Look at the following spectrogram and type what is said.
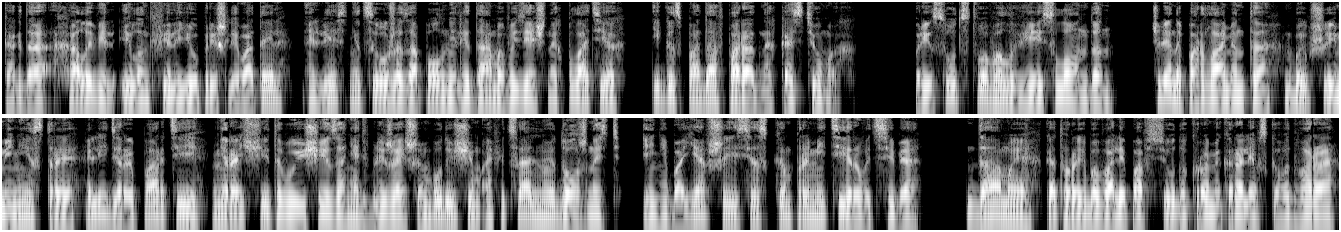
Когда Халловиль и Лангфилью пришли в отель, лестницы уже заполнили дамы в изящных платьях, и господа в парадных костюмах. Присутствовал весь Лондон. Члены парламента, бывшие министры, лидеры партий, не рассчитывающие занять в ближайшем будущем официальную должность и не боявшиеся скомпрометировать себя. Дамы, которые бывали повсюду, кроме королевского двора,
